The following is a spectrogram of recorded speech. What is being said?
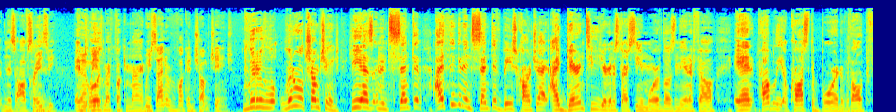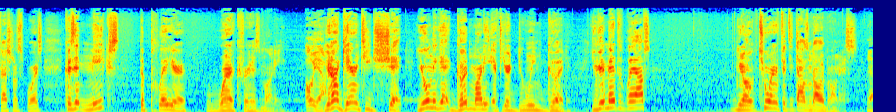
in this offseason. Crazy. It And blows we- my fucking mind. We signed him for fucking chump change. literal literal chump change. He has an incentive. I think an incentive based contract. I guarantee you're gonna start seeing more of those in the NFL and probably across the board with all the professional sports because it makes the player work for his money. Oh yeah. You're not guaranteed shit. You only get good money if you're doing good. You get made to the playoffs. You know, two hundred fifty thousand dollar bonus. Yeah.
